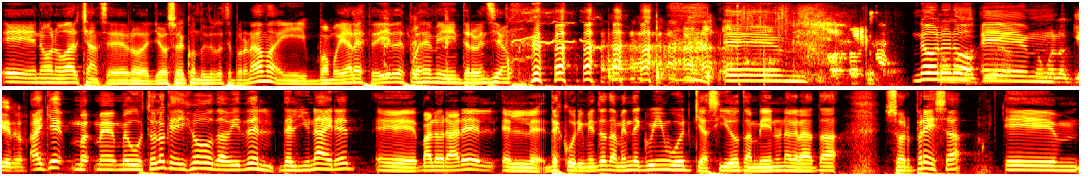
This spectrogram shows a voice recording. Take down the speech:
Eh, no, no va a dar chance, brother. Yo soy el conductor de este programa y voy a despedir después de mi intervención. Em, no, no, no. como lo quiero. Em, hay que, me, gustó lo que dijo David del, del United. Eh, valorar el, el, descubrimiento también de Greenwood, que ha sido también una grata sorpresa. Eh,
